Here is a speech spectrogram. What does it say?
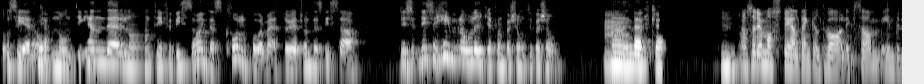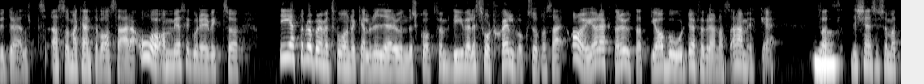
och ser om Ja. någonting händer eller någonting. För vissa har inte ens koll på vad de äter och jag tror inte ens vissa. Det är, så, det är så himla olika från person till person. Mm. Mm, verkligen. Mm. Alltså det måste helt enkelt vara liksom individuellt. Alltså man kan inte vara så här, åh om jag ska gå ner i vikt så det är jättebra att börja med 200 kalorier underskott. För det är ju väldigt svårt själv också att bara så här, ja jag räknar ut att jag borde förbränna så här mycket. För Mm. att det känns ju som att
